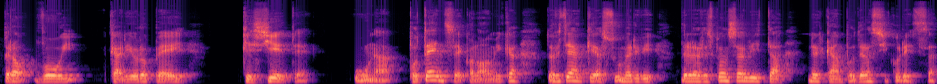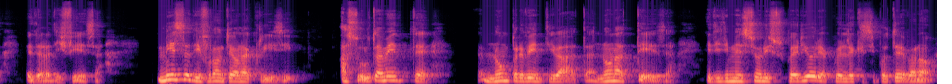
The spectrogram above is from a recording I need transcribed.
però voi, cari europei, che siete una potenza economica, dovete anche assumervi delle responsabilità nel campo della sicurezza e della difesa. Messa di fronte a una crisi assolutamente non preventivata, non attesa e di dimensioni superiori a quelle che si potevano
